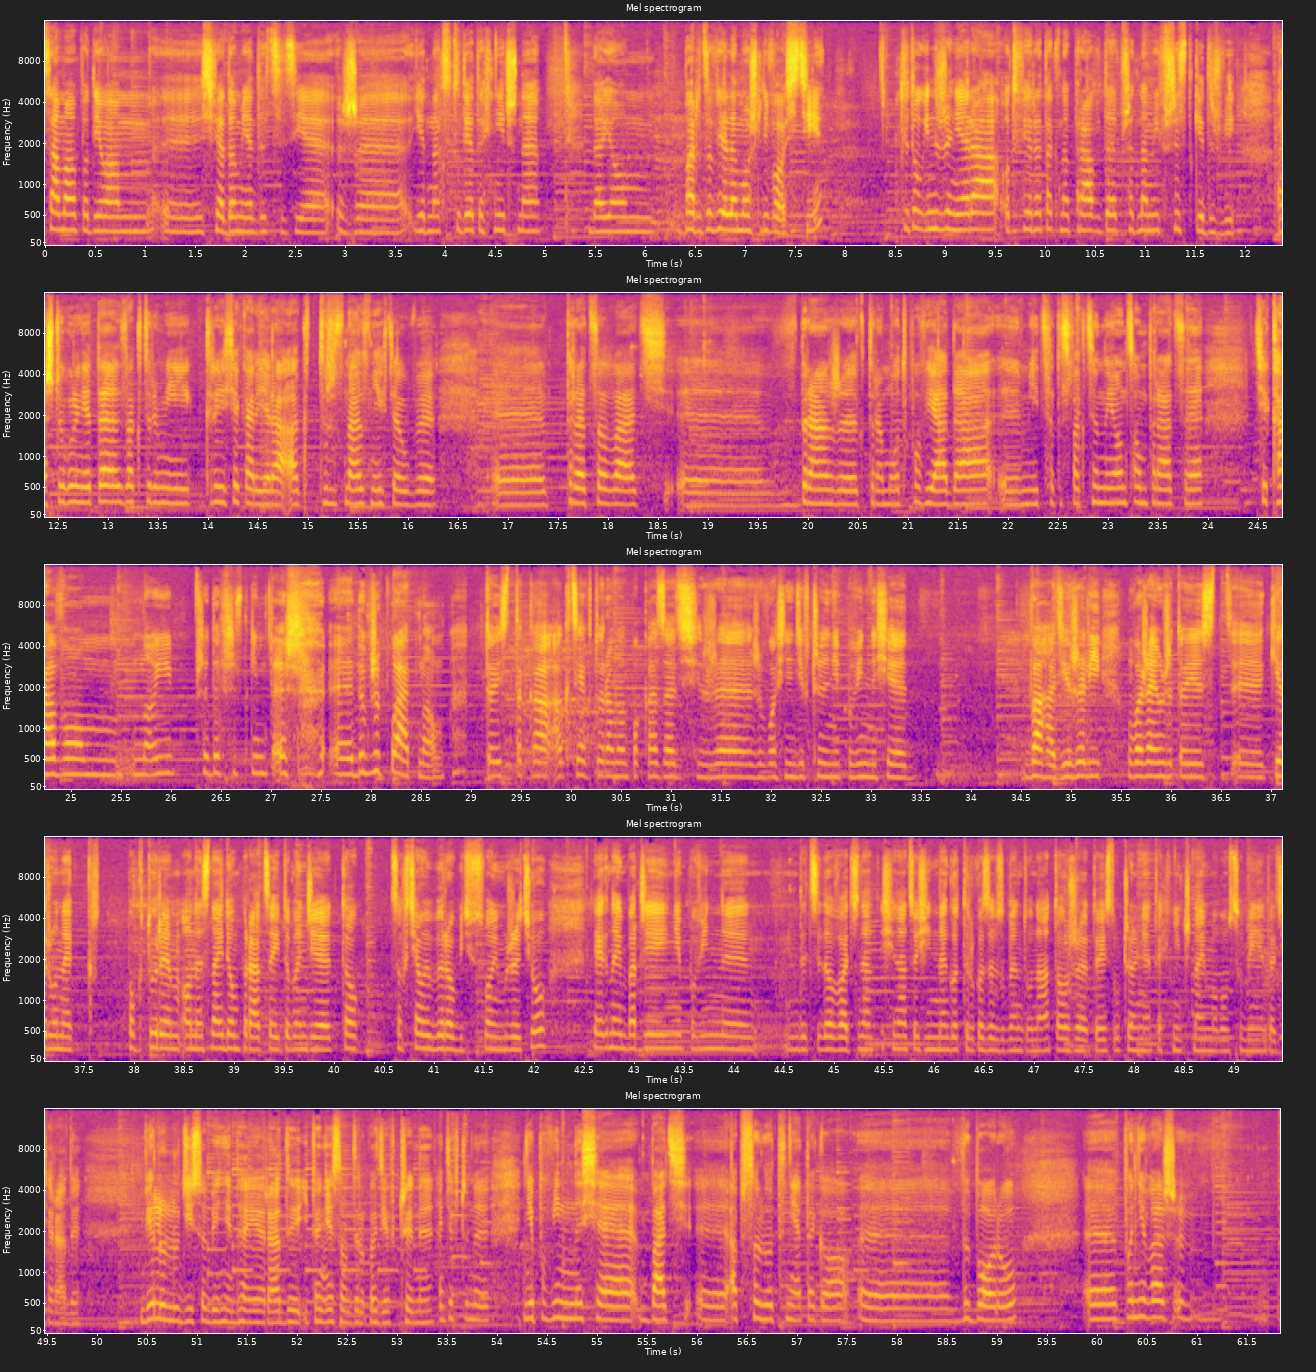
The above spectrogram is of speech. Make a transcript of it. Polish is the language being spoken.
sama podjęłam y, świadomie decyzję, że jednak studia techniczne dają bardzo wiele możliwości. Tytuł inżyniera otwiera tak naprawdę przed nami wszystkie drzwi, a szczególnie te, za którymi kryje się kariera, a któż z nas nie chciałby e, pracować e, w branży, która mu odpowiada, e, mieć satysfakcjonującą pracę, ciekawą, no i przede wszystkim też e, dobrze płatną. To jest taka akcja, która ma pokazać, że, że właśnie dziewczyny nie powinny się wahać. Jeżeli uważają, że to jest y, kierunek, po którym one znajdą pracę i to będzie to, co chciałyby robić w swoim życiu, to jak najbardziej nie powinny decydować na, się na coś innego tylko ze względu na to, że to jest uczelnia techniczna i mogą sobie nie dać rady. Wielu ludzi sobie nie daje rady i to nie są tylko dziewczyny. Dziewczyny nie powinny się bać e, absolutnie tego e, wyboru, e, ponieważ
